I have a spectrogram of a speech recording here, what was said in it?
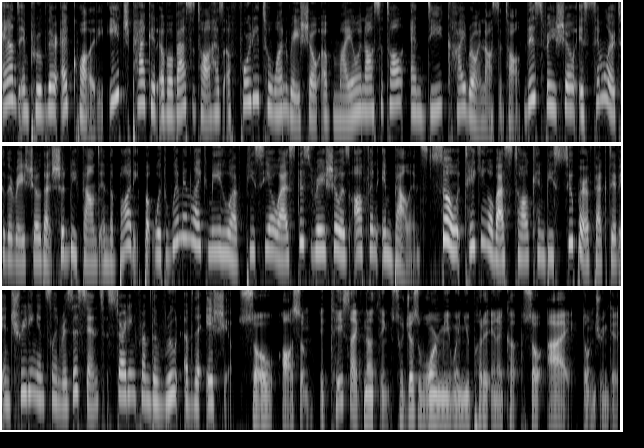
and improve their egg quality. Each packet of Ovasitol has a 40 to 1 ratio of myoinositol and D-chiroinositol. This ratio is similar to the ratio that should be found in the body, but with women like me who have PCOS, this ratio is often imbalanced. So, taking Ovasitol can be super effective in treating insulin resistance starting from the root of the issue. So awesome. It tastes like nothing, so just warn me when you put it in a cup so I don't drink it.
